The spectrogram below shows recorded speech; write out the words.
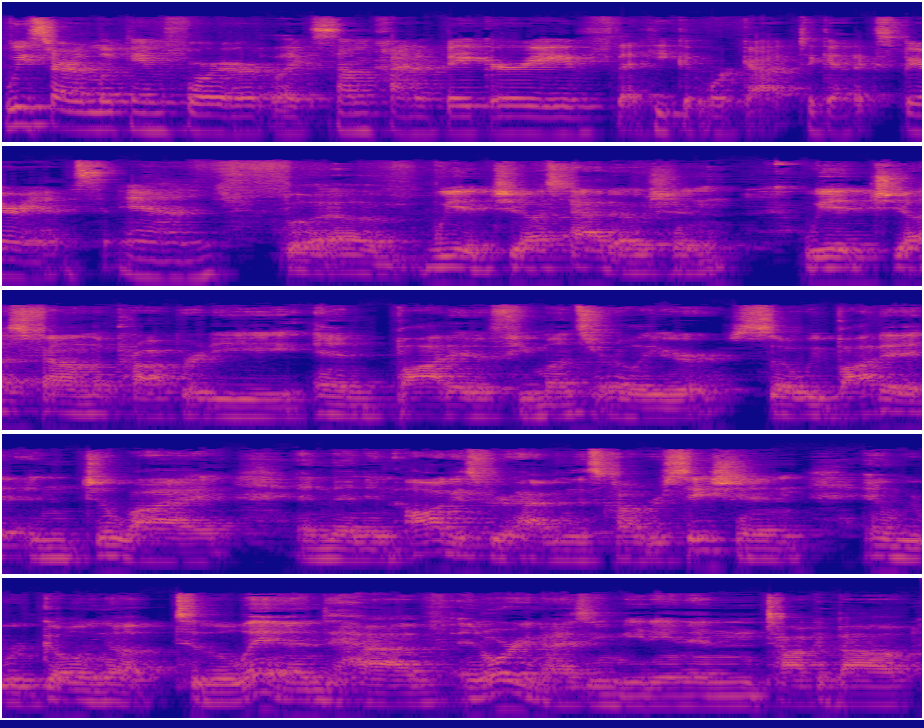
we started looking for like some kind of bakery that he could work at to get experience. And but um, we had just had ocean we had just found the property and bought it a few months earlier. So we bought it in july and then in august we were having this conversation and we were going up to the land to have an organizing meeting and talk about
